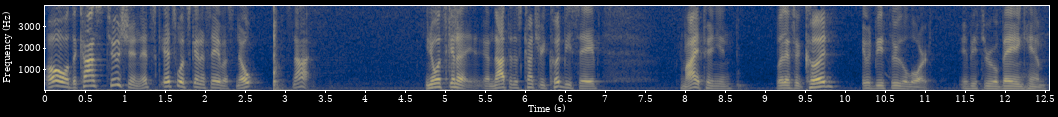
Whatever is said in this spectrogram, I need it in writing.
oh, the Constitution, it's, it's what's going to save us. Nope, it's not. You know what's going to, not that this country could be saved, in my opinion, but if it could, it would be through the Lord. It'd be through obeying Him.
